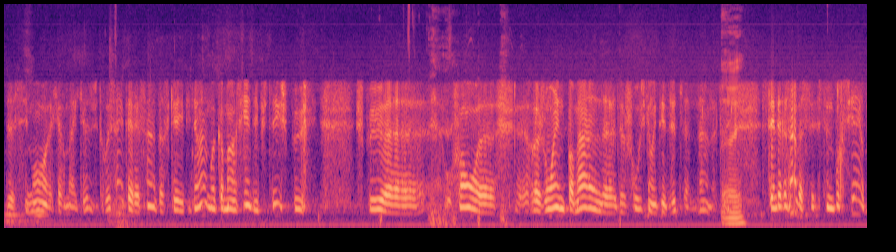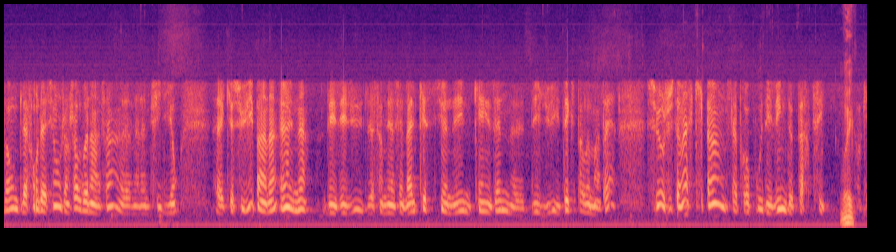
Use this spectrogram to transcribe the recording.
de Simon euh, Carmichael. J'ai trouvé ça intéressant parce que, évidemment, moi, comme ancien député, je peux, je peux euh, au fond, euh, rejoindre pas mal euh, de choses qui ont été dites là-dedans. là, ouais. C'est intéressant parce que c'est une boursière donc de la Fondation Jean-Charles Bonenfant, euh, Mme Filion, euh, qui a suivi pendant un an des élus de l'Assemblée nationale questionner une quinzaine euh, d'élus et d'ex-parlementaires sur justement ce qu'ils pensent à propos des lignes de parti. Oui. OK?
